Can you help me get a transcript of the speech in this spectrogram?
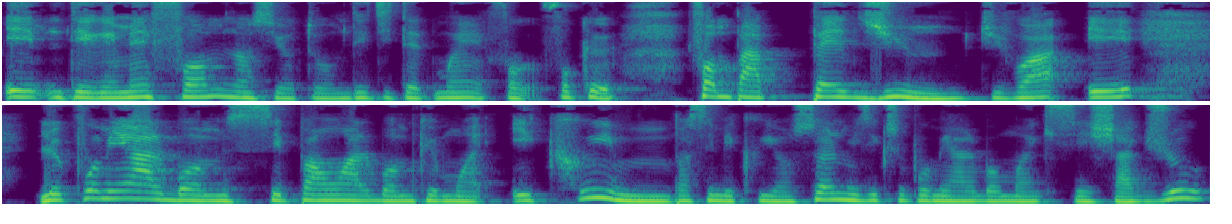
Et te remet forme, non, surtout. Me dit tête, moi, faut, faut que, forme pas perdu, tu vois. Et le premier album, c'est pas un album que moi écris, parce que m'écris une seule musique le premier album, moi, qui c'est chaque jour.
